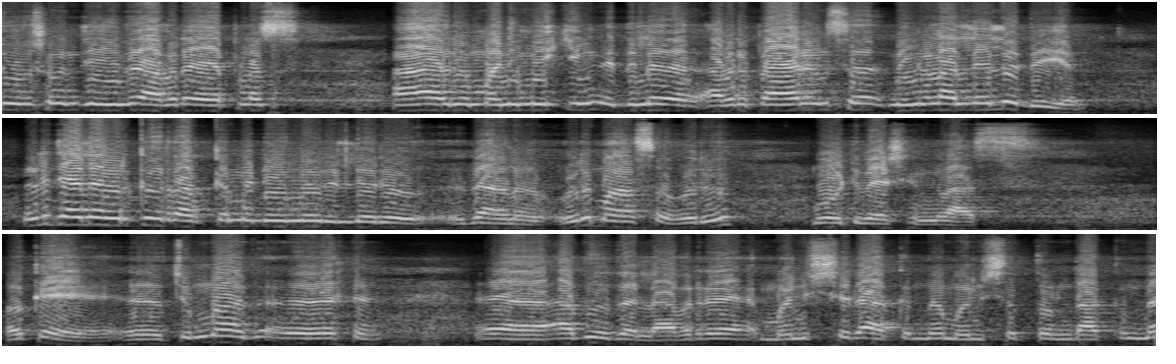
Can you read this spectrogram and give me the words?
ചൂഷണം ചെയ്ത് അവരെ എ പ്ലസ് ആ ഒരു മണി മേക്കിംഗ് ഇതിൽ അവരുടെ പാരൻസ് നിങ്ങളല്ലേലും ഇത് ചെയ്യും. എന്നിട്ട് ഞാൻ അവർക്ക് റെക്കമെൻഡ് ചെയ്യുന്ന വലിയൊരു ഇതാണ്. ഒരു മാസം ഒരു മോട്ടിവേഷൻ ക്ലാസ് ഓക്കെ ചുമ്മാ അതും ഇതല്ല. അവരെ മനുഷ്യരാക്കുന്ന മനുഷ്യത്വം ഉണ്ടാക്കുന്ന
